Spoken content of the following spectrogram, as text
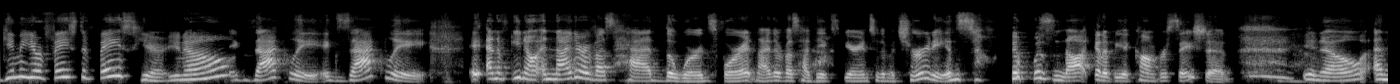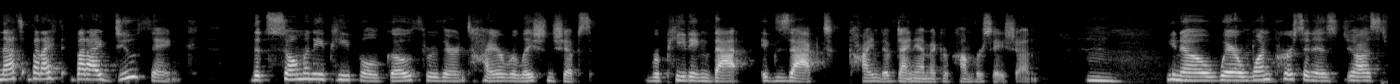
give me your face to face here, you know? Exactly. Exactly. And if you know, and neither of us had the words for it. Neither of us had the experience or the maturity. And so it was not going to be a conversation you know? And that's but i but i do think that so many people go through their entire relationships repeating that exact kind of dynamic or conversation. Mm. you know where one person is just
